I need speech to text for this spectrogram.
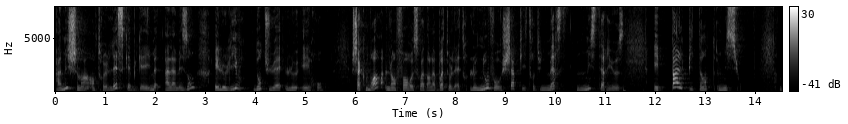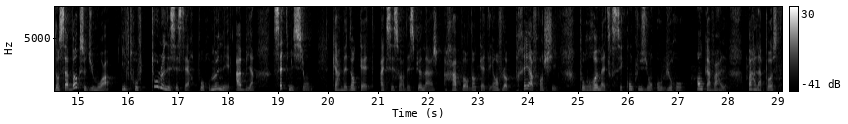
à mi-chemin entre l'escape game à la maison et le livre dont tu es le héros. Chaque mois, l'enfant reçoit dans la boîte aux lettres le nouveau chapitre d'une mystérieuse et palpitante mission. Dans sa box du mois, il trouve tout le nécessaire pour mener à bien cette mission carnet d'enquête, accessoires d'espionnage, rapport d'enquête et enveloppe préaffranchie pour remettre ses conclusions au bureau en cavale par la poste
